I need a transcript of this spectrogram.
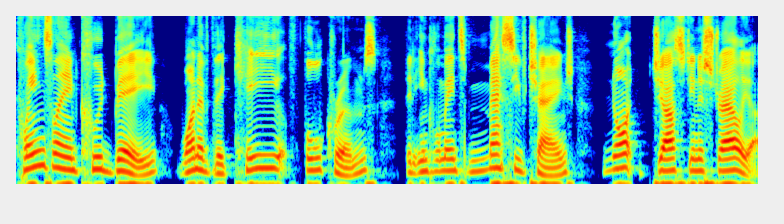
Queensland could be one of the key fulcrums that implements massive change, not just in Australia,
